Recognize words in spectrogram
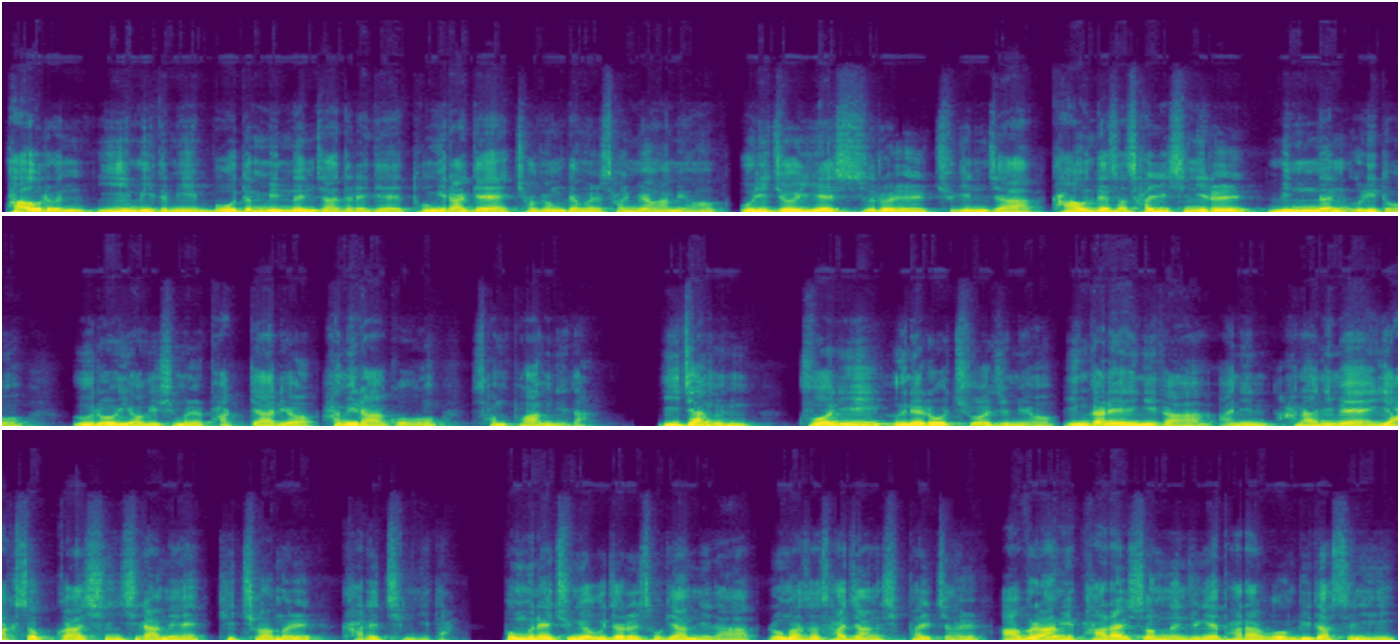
바울은 이 믿음이 모든 믿는 자들에게 동일하게 적용됨을 설명하며 우리 주 예수를 죽인 자 가운데서 살리신 이를 믿는 우리도 의로 여기심을 받게 하려 함이라고 선포합니다. 이 장은 구원이 은혜로 주어지며 인간의 행위가 아닌 하나님의 약속과 신실함에 기초함을 가르칩니다. 본문의 중요 구절을 소개합니다. 로마서 4장 18절 아브라함이 바랄 수 없는 중에 바라고 믿었으니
